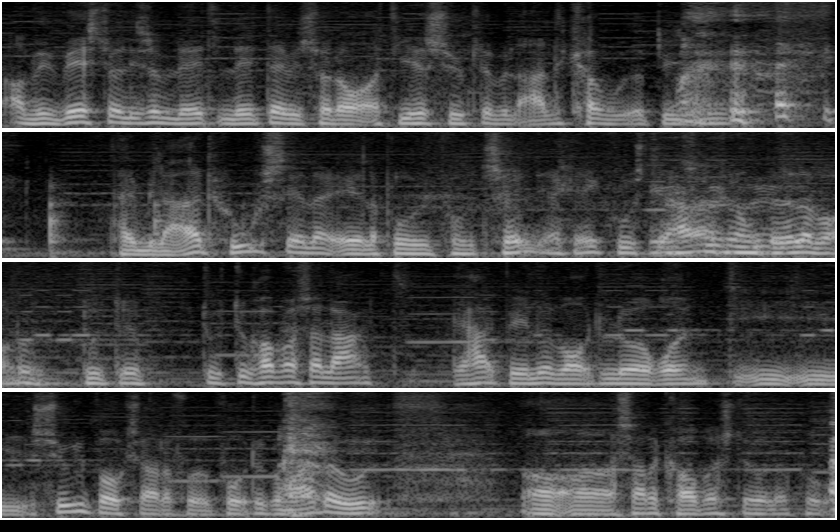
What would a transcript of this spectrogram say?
og, vi vidste jo ligesom lidt, lidt da vi det over, at de her cykler ville aldrig komme ud af bilen. Havde vi lejet et hus, eller, eller vi på hotel? Jeg kan ikke huske. Jeg har også nogle billeder, hvor du, du, du, du, du kommer så langt. Jeg har et billede, hvor du løber rundt i, i cykelbukser, har du fået på. Du kommer aldrig ud, og, og så er der kopperstøvler på.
